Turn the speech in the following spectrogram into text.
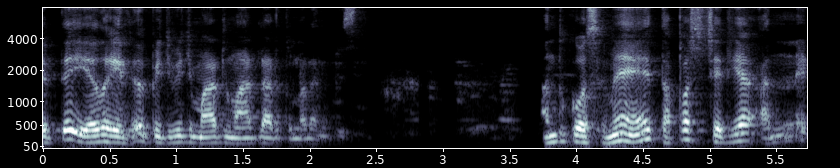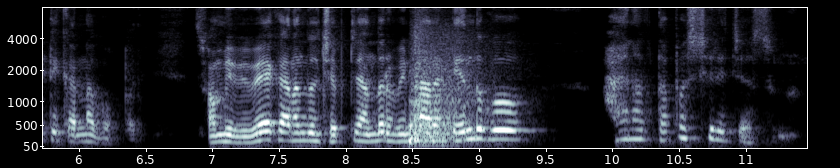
చెప్తే ఏదో ఏదో పిచ్చి పిచ్చి మాటలు మాట్లాడుతున్నాడు అనిపిస్తుంది. అందుకోసమే తపశ్చర్య అన్నిటికన్నా గొప్పది. స్వామి వివేకానందులు చెప్తే అందరూ విన్నారంటే ఎందుకు? ఆయన తపశ్చర్య చేస్తున్నాడు.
